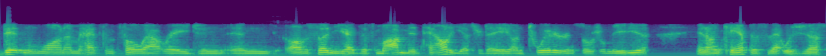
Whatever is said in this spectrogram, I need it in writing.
didn't want him, had some faux outrage, and and all of a sudden you had this mob mentality yesterday on Twitter and social media and on campus that was just.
